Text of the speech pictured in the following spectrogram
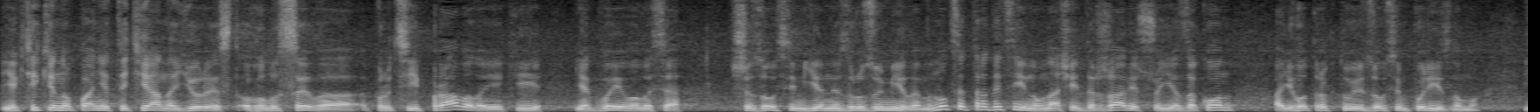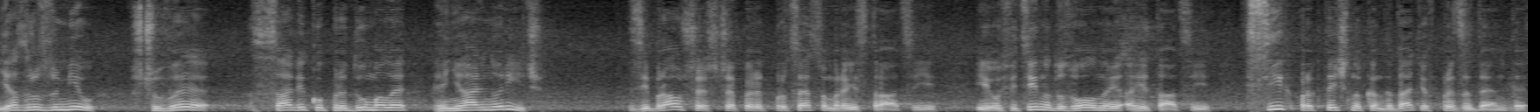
як тільки но пані Тетяна, юрист, оголосила про ці правила, які, як виявилося, ще зовсім є незрозумілими. Ну, це традиційно в нашій державі, що є закон, а його трактують зовсім по-різному. Я зрозумів, що ви, Савіку, придумали геніальну річ. Зібравши ще перед процесом реєстрації і офіційно дозволеної агітації всіх практично кандидатів в президенти,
